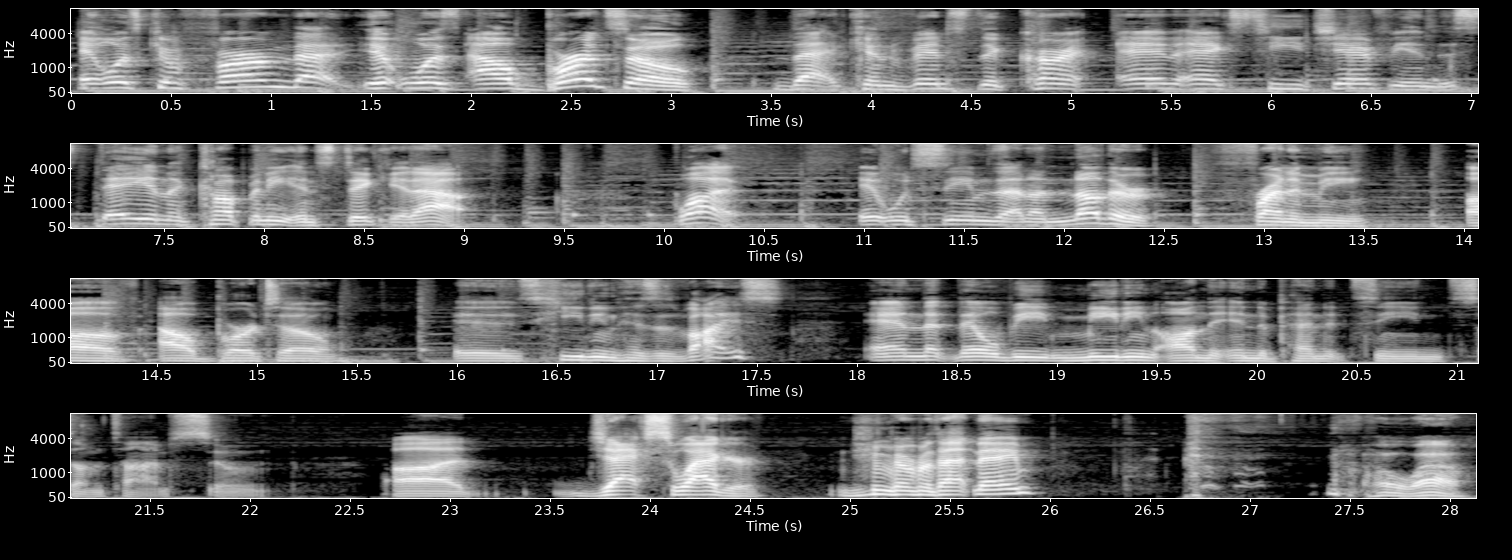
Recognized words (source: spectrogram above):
it was confirmed that it was Alberto that convinced the current NXT champion to stay in the company and stick it out. But it would seem that another frenemy of Alberto is heeding his advice and that they'll be meeting on the independent scene sometime soon. Uh, Jack Swagger. Do you remember that name? Oh wow.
